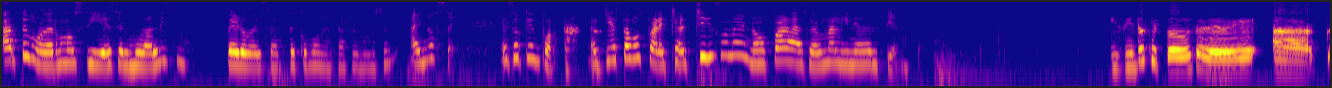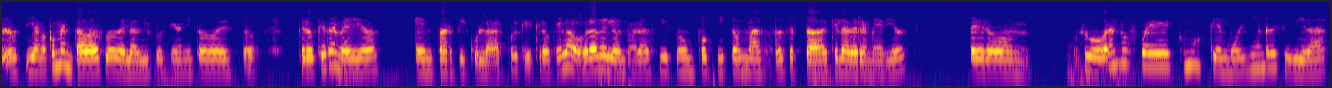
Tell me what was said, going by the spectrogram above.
arte moderno sí es el muralismo. pero es arte como de la revolución. Ay, no sé, eso qué importa. Aquí estamos para echar chisme, no para hacer una línea del tiempo. Y siento que todo se debe a, ya me comentabas lo de la difusión y todo esto, creo que Remedios en particular, porque creo que la obra de Leonora sí fue un poquito más aceptada que la de Remedios, pero mm, su obra no fue como que muy bien recibida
